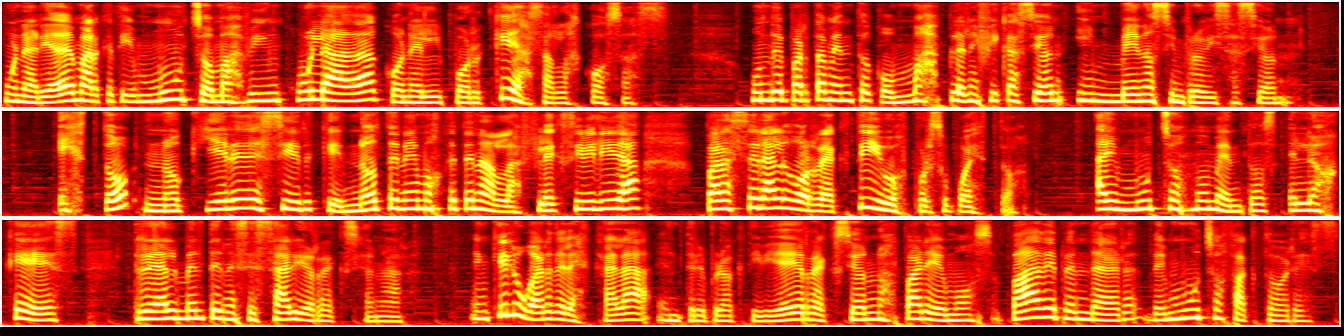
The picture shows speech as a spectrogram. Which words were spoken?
Un área de marketing mucho más vinculada con el por qué hacer las cosas. Un departamento con más planificación y menos improvisación. Esto no quiere decir que no tenemos que tener la flexibilidad para hacer algo reactivos, por supuesto. Hay muchos momentos en los que es realmente necesario reaccionar. En qué lugar de la escala entre proactividad y reacción nos paremos va a depender de muchos factores.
